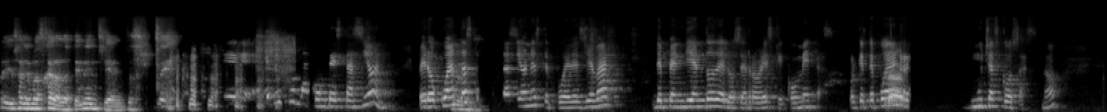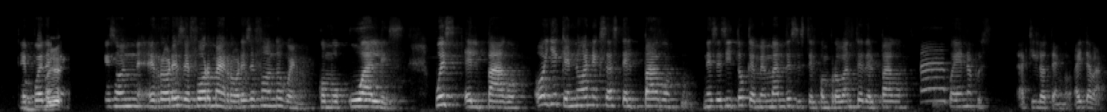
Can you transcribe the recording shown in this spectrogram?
Oye, sale más cara la tenencia, entonces. eso es por la contestación, pero ¿cuántas contestaciones te puedes llevar? Dependiendo de los errores que cometas, porque te pueden muchas cosas, ¿no? Te pueden que son errores de forma, errores de fondo, bueno, como cuáles. Pues el pago. Oye, que no anexaste el pago. Necesito que me mandes este, el comprobante del pago. Ah, bueno, pues aquí lo tengo, ahí te va.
